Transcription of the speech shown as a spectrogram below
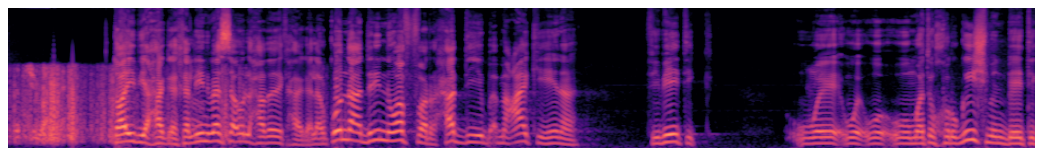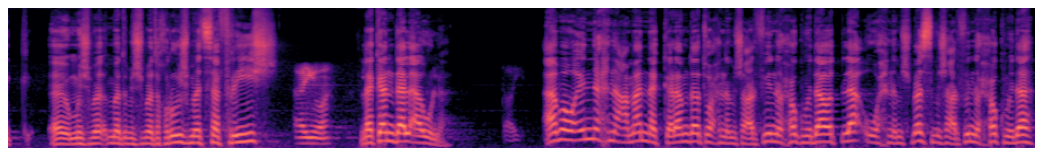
ما تسيبش الوقت. طيب يا حاجة خليني بس أقول لحضرتك حاجة. لو كنا قادرين نوفر حد يبقى معاكي هنا في بيتك و و و وما تخرجيش من بيتك آه، مش ما مش ما تخرجيش ما تسافريش أيوه. لكان ده الأولى. طيب. أما وإن إحنا عملنا الكلام ده وإحنا مش عارفين الحكم دوت لا وإحنا مش بس مش عارفين الحكم ده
